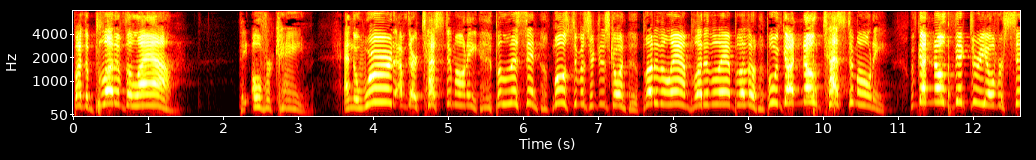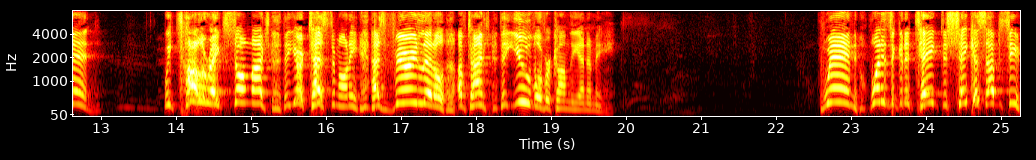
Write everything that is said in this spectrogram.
by the blood of the Lamb, they overcame. And the word of their testimony. But listen, most of us are just going, blood of the Lamb, blood of the Lamb, blood of the But we've got no testimony. We've got no victory over sin. We tolerate so much that your testimony has very little of times that you've overcome the enemy. When? What is it going to take to shake us up to see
